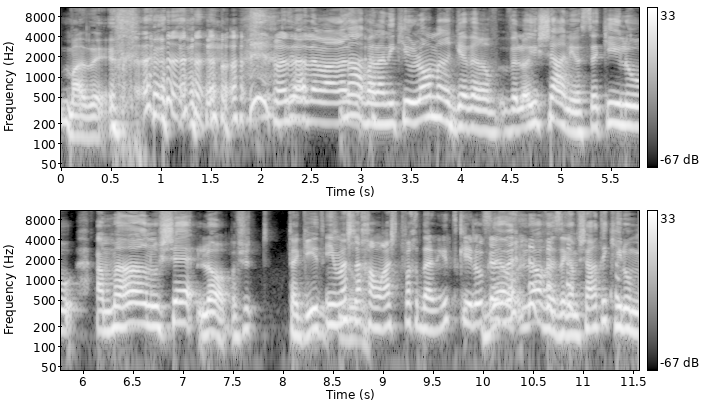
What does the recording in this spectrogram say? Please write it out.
מה זה? מה זה הדבר הזה? מה, אבל אני כאילו לא אומר גבר ולא אישה, אני עושה כאילו, אמרנו ש... לא, פשוט תגיד, כאילו. אמא שלך אמרה שאת פחדנית כאילו כזה. זהו, לא, אבל זה גם שרתי כאילו מ...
